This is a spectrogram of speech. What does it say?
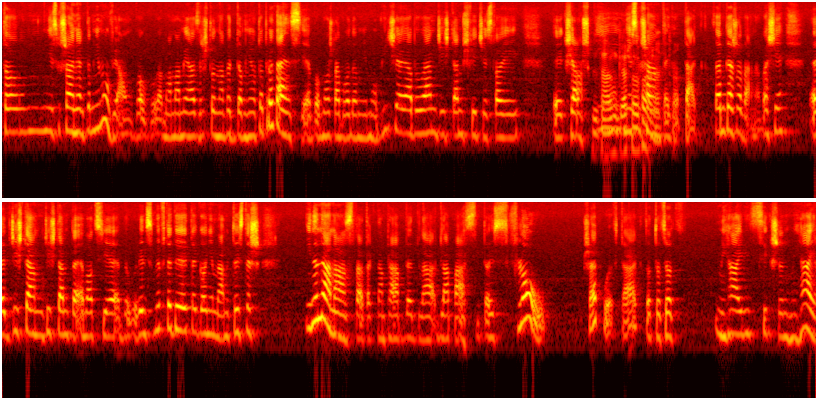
to nie słyszałam, jak do mnie mówią w ogóle. Mama miała zresztą nawet do mnie o to pretensje, bo można było do mnie mówić, a ja byłam gdzieś tam w świecie swojej e, książki. Nie słyszałam tego. Tak, zaangażowana. Właśnie e, gdzieś tam, gdzieś tam te emocje były, więc my wtedy tego nie mamy. To jest też inna nazwa tak naprawdę dla, dla pasji. To jest flow. przepływ, tak? To, to co Michał Csikszentmihalyi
